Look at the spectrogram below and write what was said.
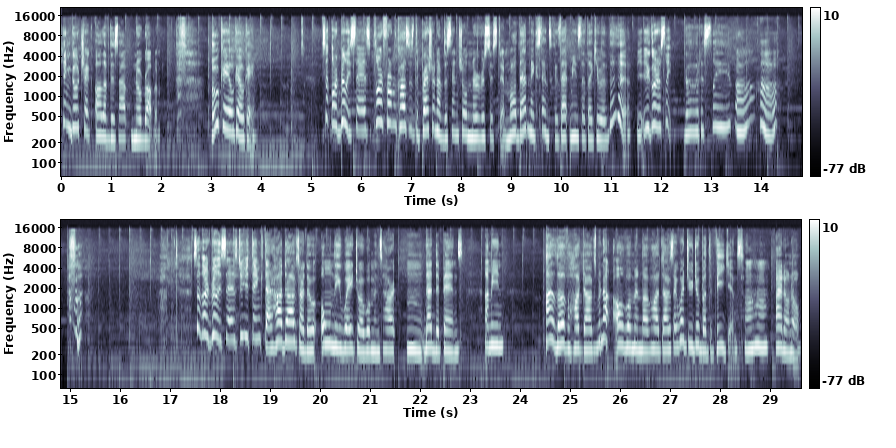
can go check all of this out, no problem. Okay, okay, okay. Sith Lord Billy says chloroform causes depression of the central nervous system. Well, that makes sense because that means that like you, uh, you you go to sleep, go to sleep. Uh huh. Sith Lord Billy says, Do you think that hot dogs are the only way to a woman's heart? Mm, that depends. I mean, I love hot dogs, but not all women love hot dogs. Like, what do you do about the vegans? Uh-huh. I don't know.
